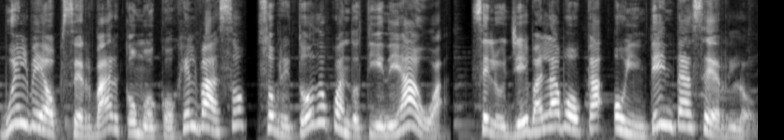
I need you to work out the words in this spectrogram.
Vuelve a observar cómo coge el vaso, sobre todo cuando tiene agua. Se lo lleva a la boca o intenta hacerlo.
